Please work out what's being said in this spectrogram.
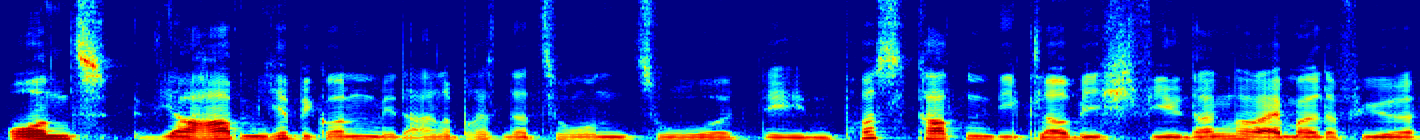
Und wir haben hier begonnen mit einer Präsentation zu den Postkarten, die, glaube ich, vielen Dank noch einmal dafür,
